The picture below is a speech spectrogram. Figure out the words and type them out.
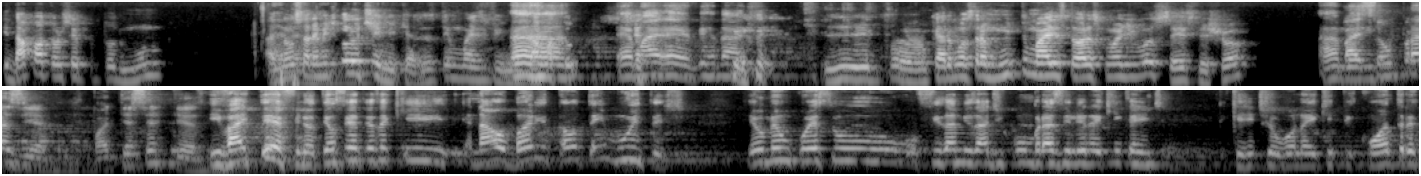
que dá para torcer por todo mundo. É não necessariamente pelo time, que às vezes tem mais, enfim, pra todo É, mais, é verdade. E, pô, eu quero mostrar muito mais histórias como a de vocês, fechou? Amém. Vai ser um prazer, pode ter certeza. E vai ter, filho. Eu tenho certeza que na Albânia, então, tem muitas. Eu mesmo conheço, fiz amizade com um brasileiro aqui que a gente, que a gente jogou na equipe contra,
